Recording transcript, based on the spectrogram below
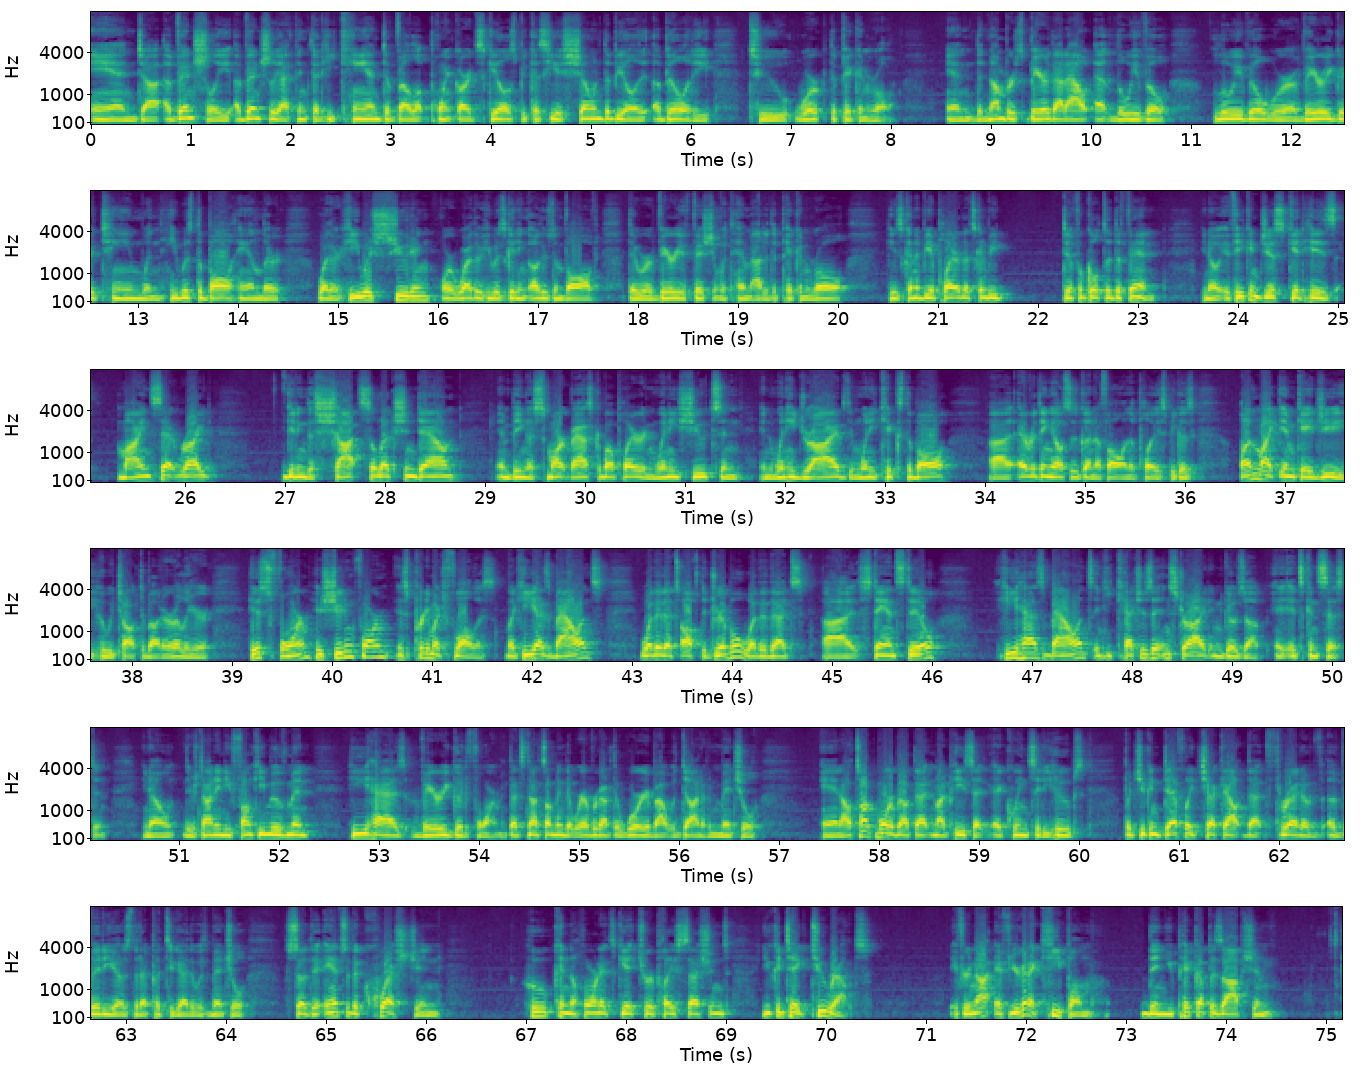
And uh, eventually, eventually, I think that he can develop point guard skills because he has shown the ability to work the pick and roll. And the numbers bear that out at Louisville. Louisville were a very good team when he was the ball handler whether he was shooting or whether he was getting others involved, they were very efficient with him out of the pick and roll. He's going to be a player that's going to be difficult to defend. You know, if he can just get his mindset right, getting the shot selection down, and being a smart basketball player, and when he shoots and, and when he drives and when he kicks the ball, uh, everything else is going to fall into place because unlike MKG, who we talked about earlier, his form, his shooting form is pretty much flawless. Like he has balance whether that's off the dribble, whether that's uh, stand still. He has balance and he catches it in stride and goes up. It's consistent. You know, there's not any funky movement. He has very good form. That's not something that we're ever going to have to worry about with Donovan Mitchell. And I'll talk more about that in my piece at, at Queen City Hoops. But you can definitely check out that thread of, of videos that I put together with Mitchell. So to answer the question, who can the Hornets get to replace Sessions? You could take two routes. If you're not, if you're going to keep them, then you pick up his option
